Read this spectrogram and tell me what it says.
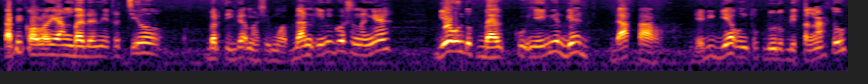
Tapi kalau yang badannya kecil bertiga masih muat. Dan ini gue senengnya dia untuk bakunya ini dia datar. Jadi dia untuk duduk di tengah tuh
